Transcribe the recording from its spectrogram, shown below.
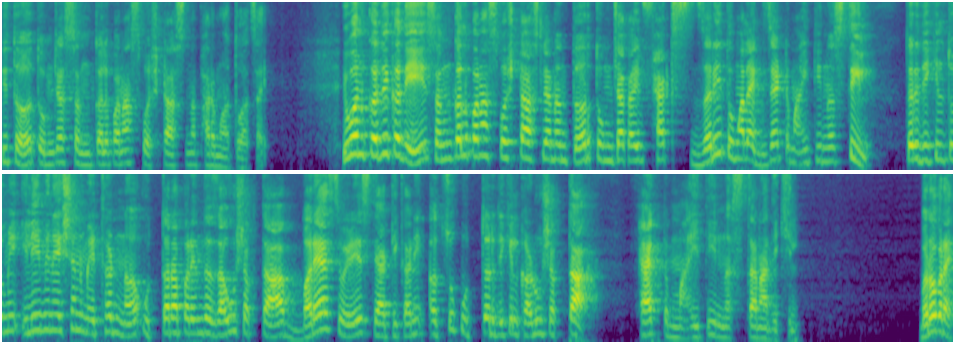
तिथं तुमच्या संकल्पना स्पष्ट असणं फार महत्वाचं आहे. इवन कधी कधी संकल्पना स्पष्ट असल्यानंतर तुमच्या काही फॅक्ट्स जरी तुम्हाला एक्झॅक्ट माहिती नसतील तरी देखील तुम्ही इलिमिनेशन मेथडनं उत्तरापर्यंत जाऊ शकता. बऱ्याच वेळेस त्या ठिकाणी अचूक उत्तर देखील काढू शकता. फॅक्ट माहिती नसताना देखील. बरोबर आहे?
